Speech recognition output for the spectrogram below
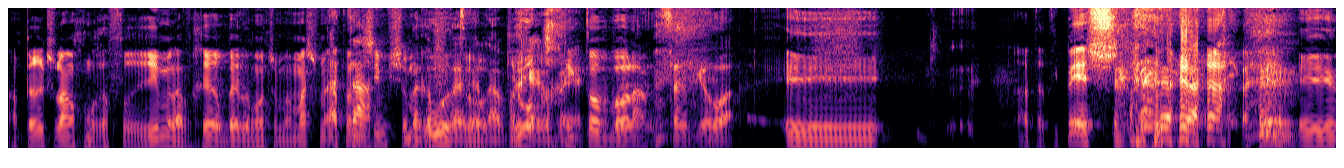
הפרק שלנו אנחנו מרפררים אליו הכי הרבה למרות שממש מעט אנשים שמעו מרפרר אותו כאילו הכי. טוב בעולם. סרט גרוע. אתה טיפש. אה,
